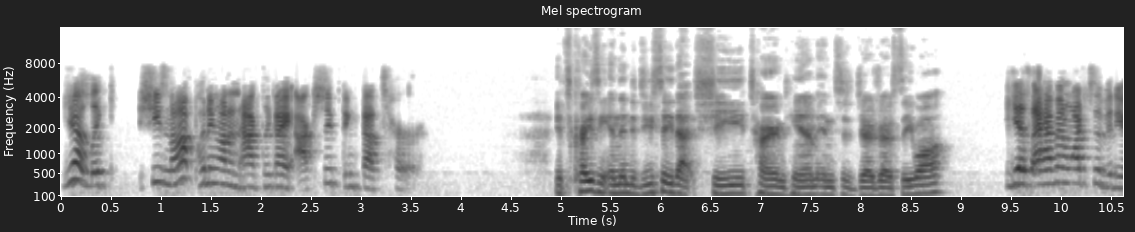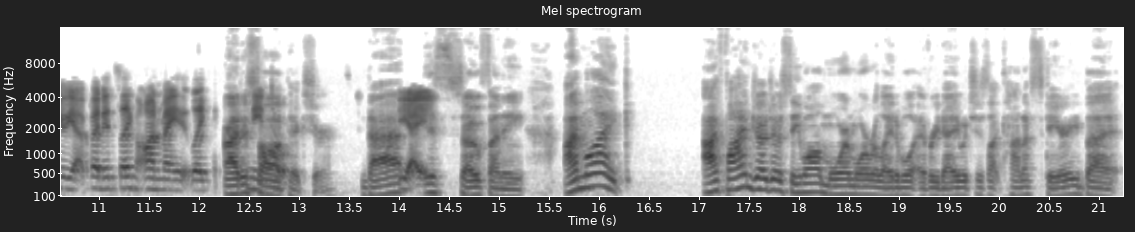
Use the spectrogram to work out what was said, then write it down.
Yeah, like, she's not putting on an act. Like, I actually think that's her. It's crazy. And then did you see that she turned him into JoJo Siwa? Yes, I haven't watched the video yet, but it's like on my like. I just saw to- a picture. That is Yeah, yeah. so funny. I'm like, I find JoJo Siwa more and more relatable every day, which is like kind of scary. But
